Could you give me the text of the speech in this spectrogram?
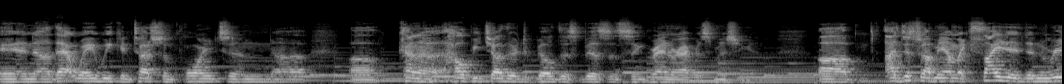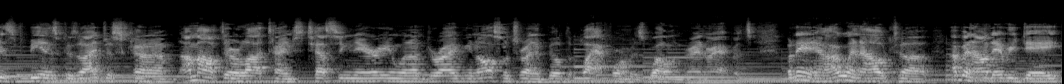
and uh, that way we can touch some points and uh, uh kind of help each other to build this business in Grand Rapids, Michigan. Uh, I just, I mean, I'm excited, and the reason being is because I just kind of, I'm out there a lot of times testing the area when I'm driving, and also trying to build the platform as well in Grand Rapids. But anyhow, I went out, uh, I've been out every day,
